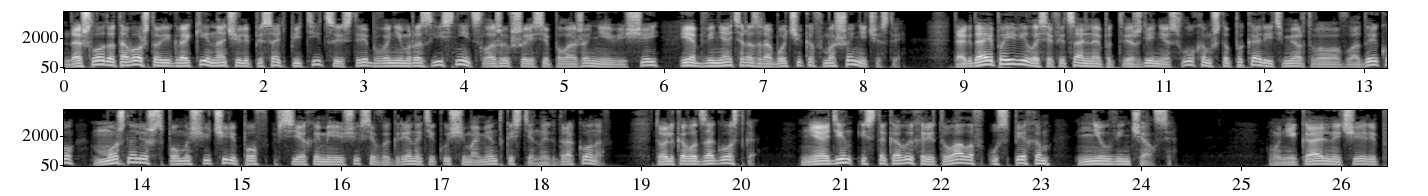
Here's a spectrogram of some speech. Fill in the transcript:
Дошло до того, что игроки начали писать петиции с требованием разъяснить сложившееся положение вещей и обвинять разработчиков в мошенничестве. Тогда и появилось официальное подтверждение слухам, что покорить мертвого владыку можно лишь с помощью черепов всех имеющихся в игре на текущий момент костяных драконов. Только вот загвоздка. Ни один из таковых ритуалов успехом не увенчался. Уникальный череп,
